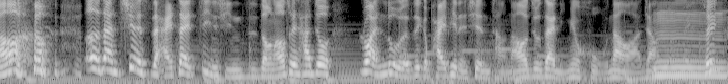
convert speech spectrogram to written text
然后 二战确实还在进行之中，然后所以他就乱入了这个拍片的现场，然后就在里面胡闹啊这样子。嗯所以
